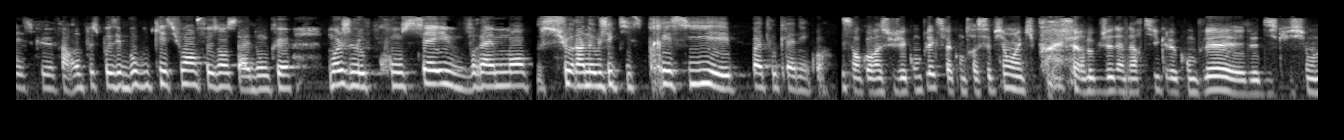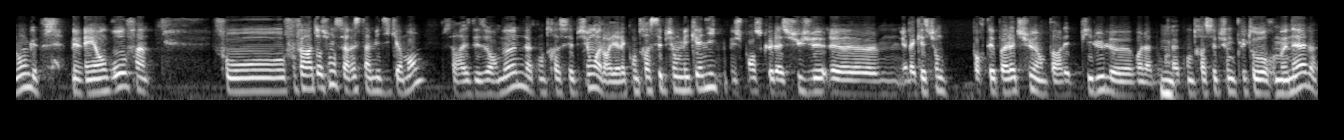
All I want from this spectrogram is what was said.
Est-ce que, enfin, on peut se poser beaucoup de questions en faisant ça. Donc, euh, moi, je le conseille vraiment sur un objectif précis et pas toute l'année, quoi. C'est encore un sujet complexe, la contraception, hein, qui pourrait faire l'objet d'un article complet et de discussions longues. Mais, en gros, enfin. Faut, faire attention, ça reste un médicament, ça reste des hormones, la contraception. Alors il y a la contraception mécanique, mais je pense que la, euh, la question portait pas là-dessus. Hein. On parlait de pilule, voilà, donc mm. la contraception plutôt hormonale.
